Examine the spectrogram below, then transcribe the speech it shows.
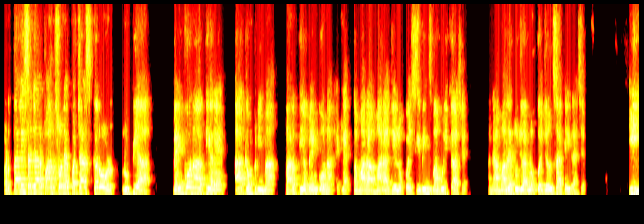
અડતાલીસ હજાર પાંચસો ને પચાસ કરોડ રૂપિયા બેંકોના અત્યારે આ કંપનીમાં, ભારતીય બેંકોના, એટલે તમારા, મારા જે લોકોએ સેવિંગ્સમાં મૂક્યા છે, અને આ માલે તુજાર લોકોએ જલસા કર્યા છે, ઈ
